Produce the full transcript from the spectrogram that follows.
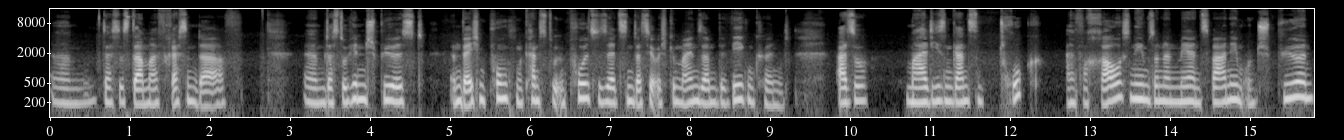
ähm, dass es da mal fressen darf, ähm, dass du hinspürst, in welchen Punkten kannst du Impulse setzen, dass ihr euch gemeinsam bewegen könnt. Also mal diesen ganzen Druck einfach rausnehmen, sondern mehr ins Wahrnehmen und spüren,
